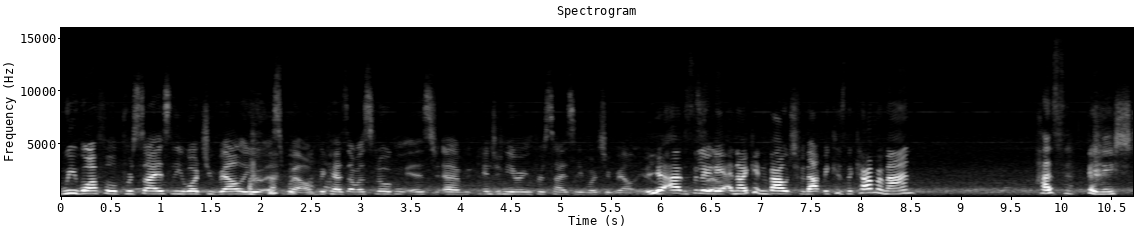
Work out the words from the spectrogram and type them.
we waffle precisely what you value as well, because our slogan is uh, engineering precisely what you value. yeah, absolutely. So- And I can vouch for that because the cameraman has finished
